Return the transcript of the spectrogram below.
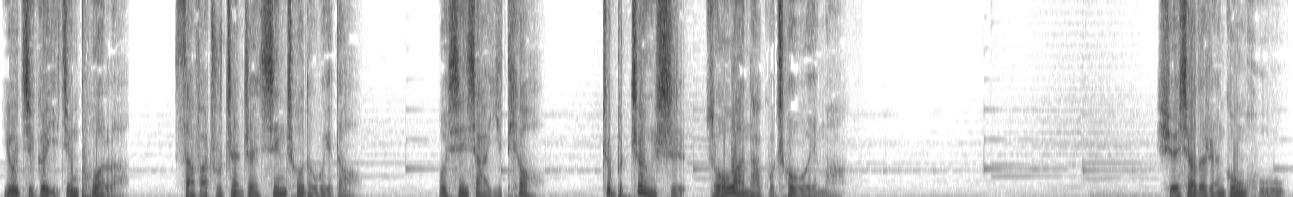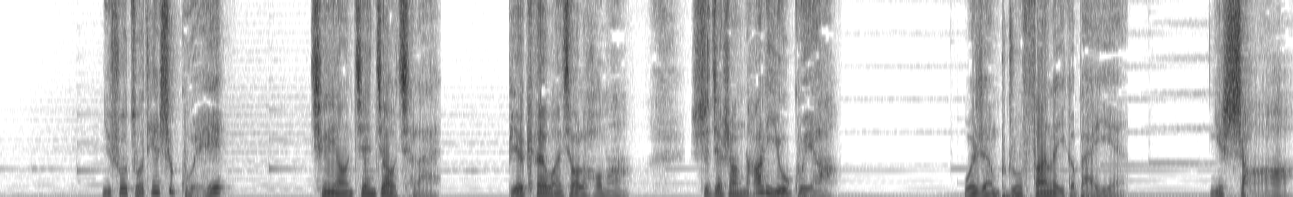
有几个已经破了。散发出阵阵腥臭的味道，我心下一跳，这不正是昨晚那股臭味吗？学校的人工湖，你说昨天是鬼？青阳尖叫起来：“别开玩笑了好吗？世界上哪里有鬼啊？”我忍不住翻了一个白眼：“你傻啊？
